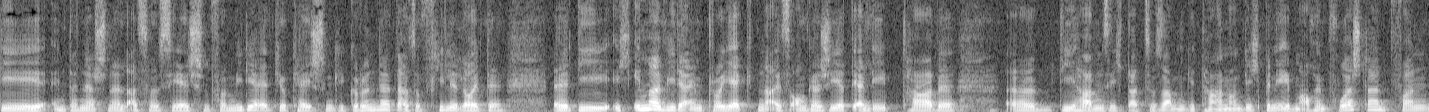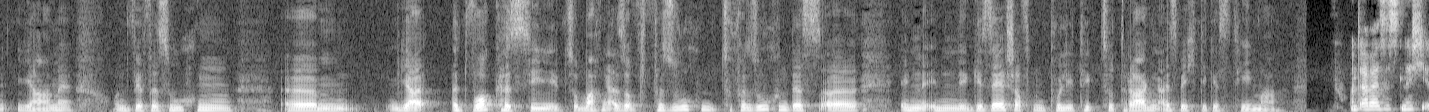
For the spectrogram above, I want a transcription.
die International Association for Media Education gegründet. Also viele Leute äh, die ich immer wieder in Projekten als engagiert erlebt habe, äh, die haben sich da zusammengetan. Und ich bin eben auch im Vorstand von IAME und wir versuchen, ähm, ja, Advocacy zu machen, also versuchen, zu versuchen, das äh, in, in die Gesellschaft und Politik zu tragen als wichtiges Thema. Und aber es ist nicht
